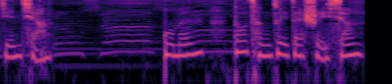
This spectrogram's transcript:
坚强？我们都曾醉在水乡，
